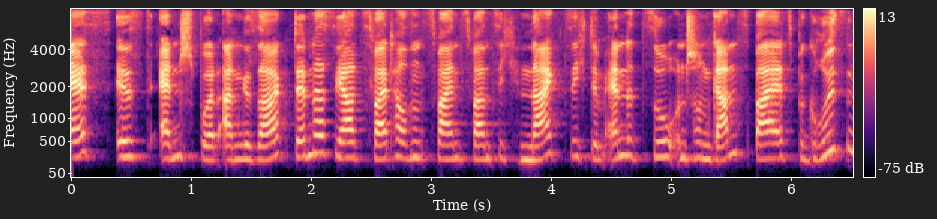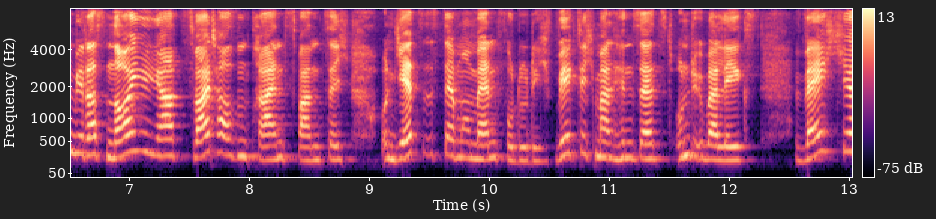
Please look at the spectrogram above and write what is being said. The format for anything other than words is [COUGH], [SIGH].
Es ist Endspurt angesagt, denn das Jahr 2022 neigt sich dem Ende zu und schon ganz bald begrüßen wir das neue Jahr 2023. Und jetzt ist der Moment, wo du dich wirklich mal hinsetzt und überlegst, welche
